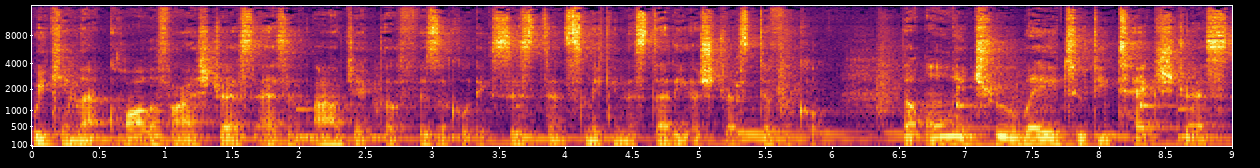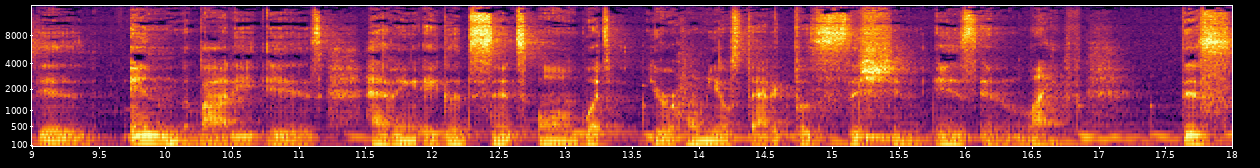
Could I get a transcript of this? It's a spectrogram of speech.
We cannot qualify stress as an object of physical existence, making the study of stress difficult. The only true way to detect stress is in the body is having a good sense on what your homeostatic position is in life. This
